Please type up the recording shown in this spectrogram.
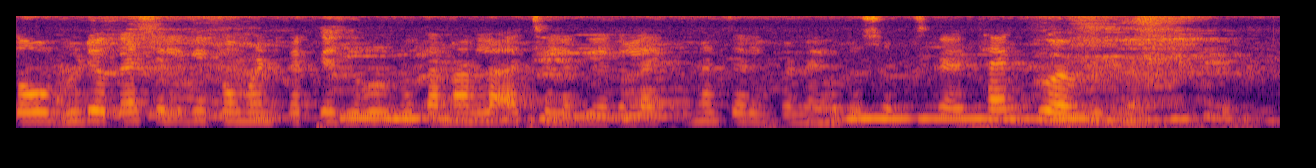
तो वीडियो कैसे लगी कमेंट करके ज़रूर बताना। अच्छी लगी तो लाइक करना, चैनल पर नहीं हो तो सब्सक्राइब। थैंक यू एवरीवन।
